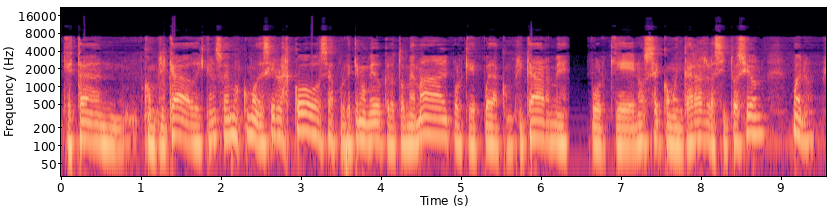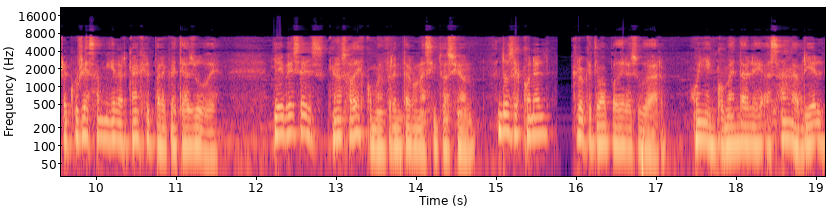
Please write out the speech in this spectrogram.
que están complicados y que no sabemos cómo decir las cosas porque tengo miedo que lo tome mal, porque pueda complicarme, porque no sé cómo encarar la situación. Bueno, recurre a San Miguel Arcángel para que te ayude. Y hay veces que no sabes cómo enfrentar una situación. Entonces con él creo que te va a poder ayudar. Hoy encomendale a San Gabriel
